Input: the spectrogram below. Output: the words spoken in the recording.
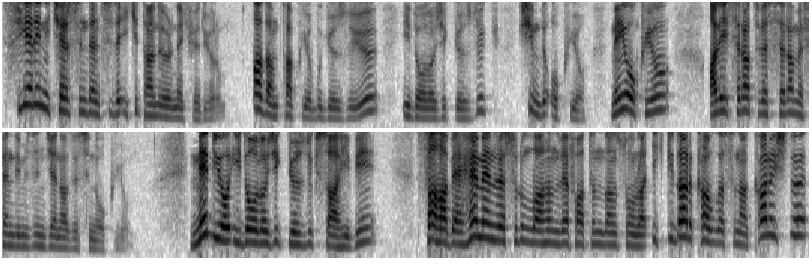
Siyer'in içerisinden size iki tane örnek veriyorum. Adam takıyor bu gözlüğü ideolojik gözlük şimdi okuyor. Neyi okuyor? Aleyhissalatü vesselam Efendimizin cenazesini okuyor. Ne diyor ideolojik gözlük sahibi? Sahabe hemen Resulullah'ın vefatından sonra iktidar kavgasına karıştı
